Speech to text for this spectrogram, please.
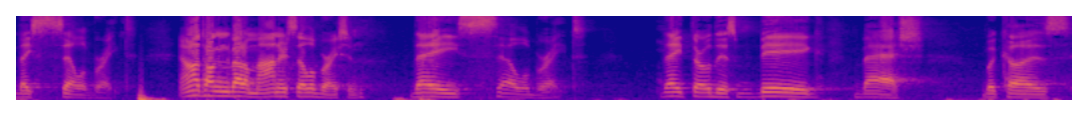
they celebrate. Now, I'm not talking about a minor celebration. They celebrate. They throw this big bash because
